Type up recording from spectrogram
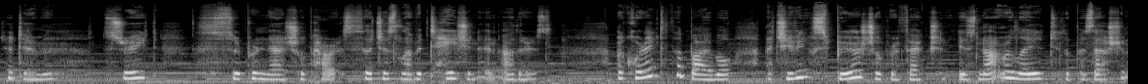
to demonstrate supernatural powers, such as levitation and others. According to the Bible, achieving spiritual perfection is not related to the possession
